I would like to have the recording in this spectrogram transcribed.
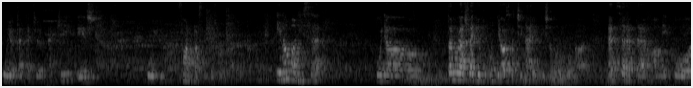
új ötletek jönnek ki, és új, fantasztikus gondolatok. Én abban hiszek, hogy a tanulás legjobb módja az, ha csináljuk is a dolgokat. Tehát szeretem, amikor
